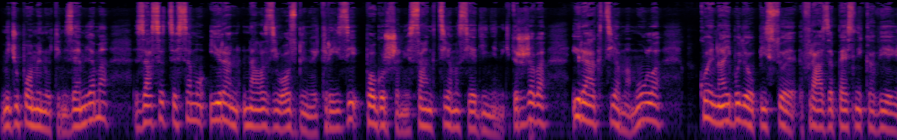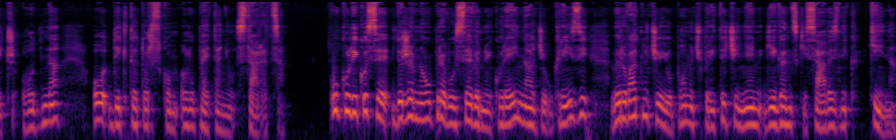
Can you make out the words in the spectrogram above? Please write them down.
Među pomenutim zemljama, za sad se samo Iran nalazi u ozbiljnoj krizi, pogoršan sankcijama Sjedinjenih država i reakcijama mula, koje najbolje opisuje fraza pesnika Vijeć Odna o diktatorskom lupetanju staraca. Ukoliko se državna uprava u Severnoj Koreji nađe u krizi, verovatno će ju pomoć priteći njen gigantski saveznik Kina.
